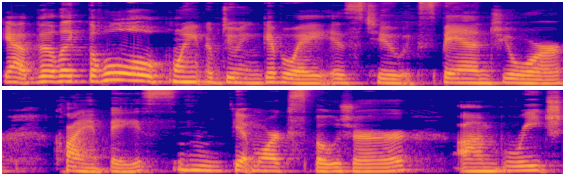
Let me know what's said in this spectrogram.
Yeah, the like the whole point of doing a giveaway is to expand your client base, get more exposure, um, reach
